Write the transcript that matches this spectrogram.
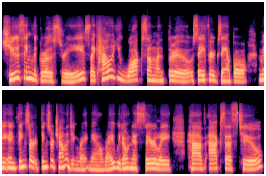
choosing the groceries like how you walk someone through say for example i mean and things are things are challenging right now right? We don't necessarily have access to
